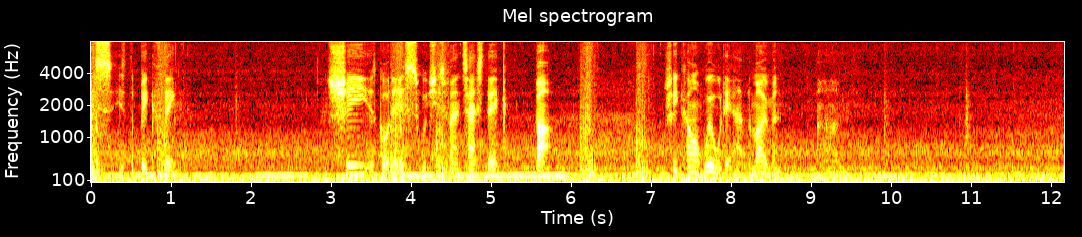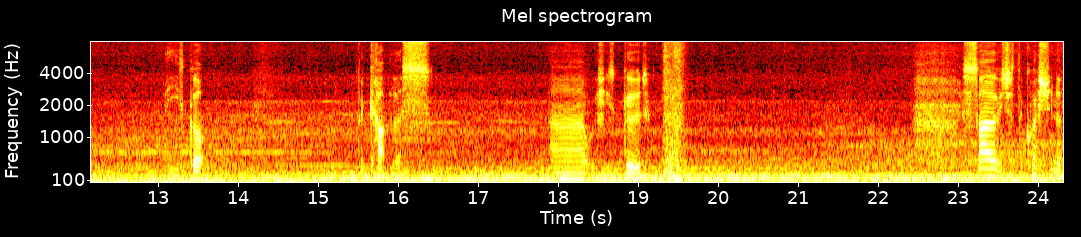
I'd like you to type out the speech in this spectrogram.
This is the big thing. And she has got this, which is fantastic, but she can't wield it at the moment. Um, he's got the cutlass, uh, which is good. So it's just a question of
